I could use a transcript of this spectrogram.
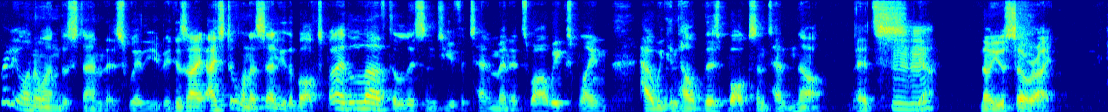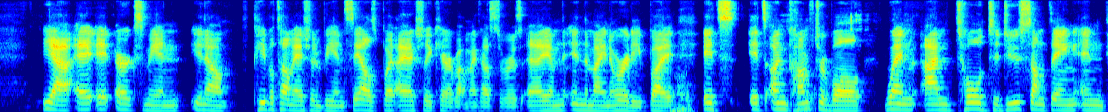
really want to understand this with you because I, I still want to sell you the box, but I'd love to listen to you for 10 minutes while we explain how we can help this box and 10. No, it's, mm-hmm. yeah. No, you're so right. Yeah, it, it irks me. And, you know, people tell me I shouldn't be in sales, but I actually care about my customers. I am in the minority, but it's it's uncomfortable when I'm told to do something and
